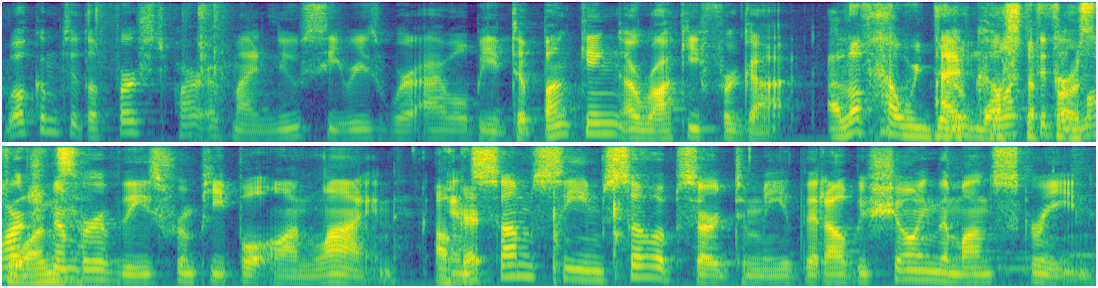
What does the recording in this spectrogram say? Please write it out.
Welcome to the first part of my new series where I will be debunking Araki Forgot. I love how we didn't I've watch the collected first a large ones. number of these from people online, Okay. and some seem so absurd to me that I'll be showing them on screen,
